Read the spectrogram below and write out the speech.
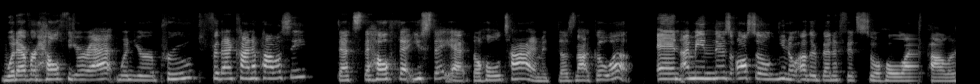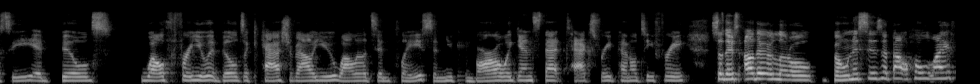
whatever health you're at when you're approved for that kind of policy, that's the health that you stay at the whole time. It does not go up. And I mean, there's also, you know, other benefits to a whole life policy. It builds wealth for you. It builds a cash value while it's in place and you can borrow against that tax free, penalty free. So there's other little bonuses about whole life.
